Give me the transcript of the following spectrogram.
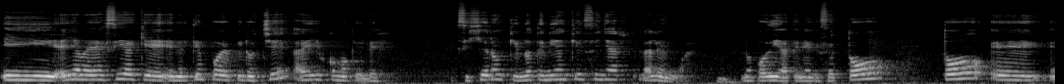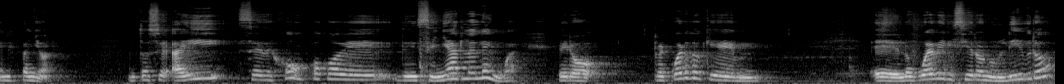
Y ella me decía que en el tiempo de Pinochet a ellos como que les exigieron que no tenían que enseñar la lengua, no podía, tenía que ser todo todo eh, en español. Entonces ahí se dejó un poco de, enseñar la lengua, pero recuerdo que eh, los Weber hicieron un libro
